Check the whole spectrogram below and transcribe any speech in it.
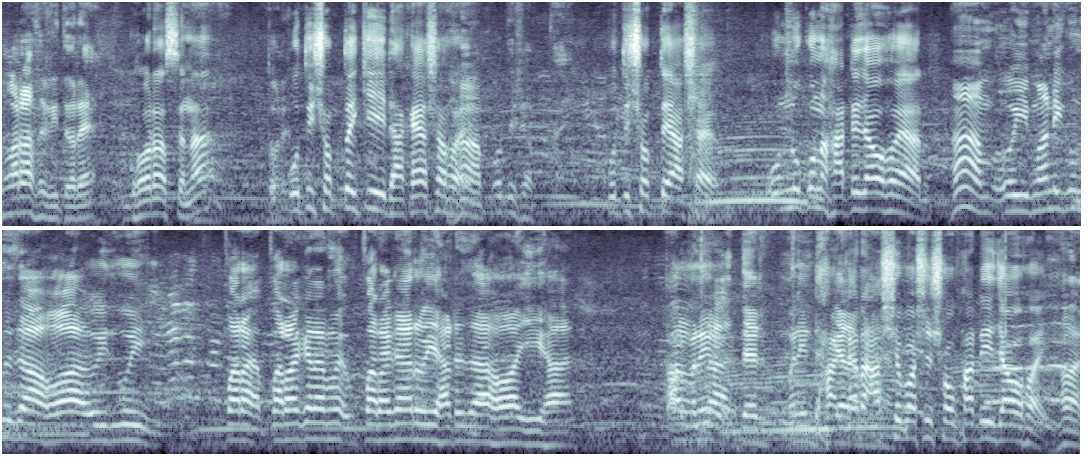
ঘর আছে ভিতরে। ঘর আছে না? তো প্রতি সপ্তাহে কি ঢাকায় আসা হয়? হ্যাঁ প্রতি সপ্তাহে। প্রতি সপ্তাহে আসা হয়। অন্য কোনো হাটে যাওয়া হয় আর? হ্যাঁ ওই মানিকগঞ্জে যাওয়া হয় ওই ওই পাড়া পাড়াগ্রামে পাড়াগার ওই হাটে যাওয়া হয় এই হাট। তার মানে মানে ঢাকার আশেপাশে সব হাটে যাওয়া হয়? হ্যাঁ,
